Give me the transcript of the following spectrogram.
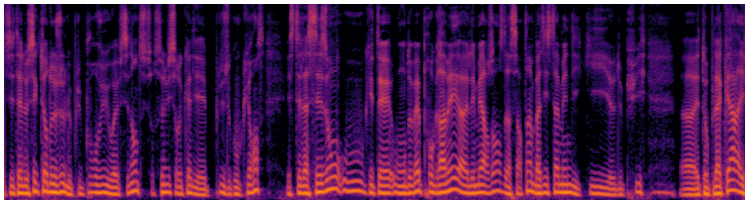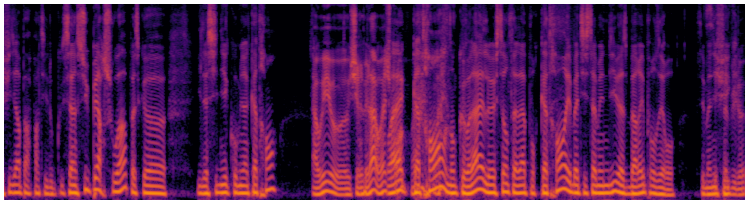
c'était le secteur de jeu le plus pourvu au FC Nantes, sur celui sur lequel il y avait plus de concurrence, et c'était la saison où, qui était, où on devait programmer euh, l'émergence d'un certain Baptista Mendy, qui depuis est au placard et finira par partir. Donc c'est un super choix parce que il a signé combien? 4 ans? Ah oui, euh, Chirivella, ouais, je Ouais, crois. 4 ans. Donc euh, voilà, le FC Nantes est là pour 4 ans et Baptista Mendy va se barrer pour zéro. C'est magnifique. fabuleux.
